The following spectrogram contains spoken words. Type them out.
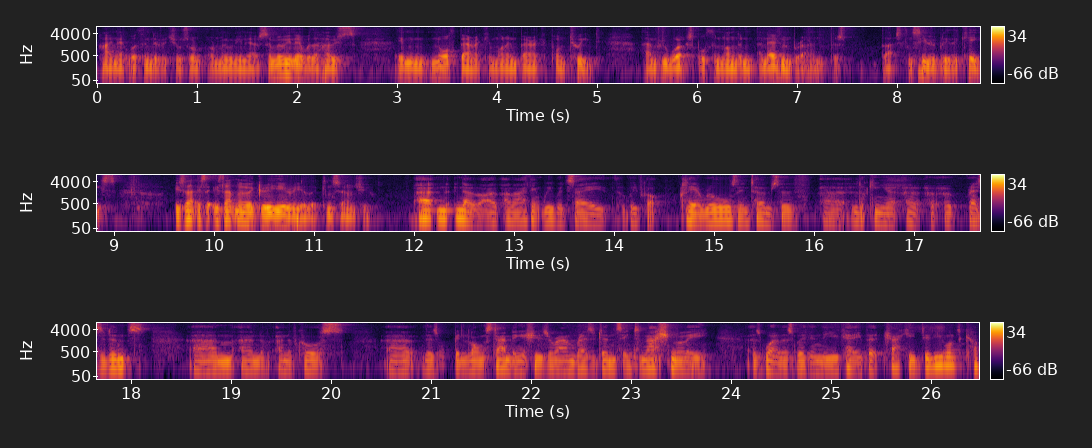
high net worth individuals or, or millionaires. A millionaire with a house in North Berwick and one in Berwick upon Tweed, um, who works both in London and Edinburgh, and that's conceivably the case. Is that, is, is that now a grey area that concerns you? Uh, no, I, I, think we would say that we've got clear rules in terms of uh, looking at, at, at residents, um, and and of course uh, there's been long-standing issues around residents internationally as well as within the UK. But Jackie, did you want to co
